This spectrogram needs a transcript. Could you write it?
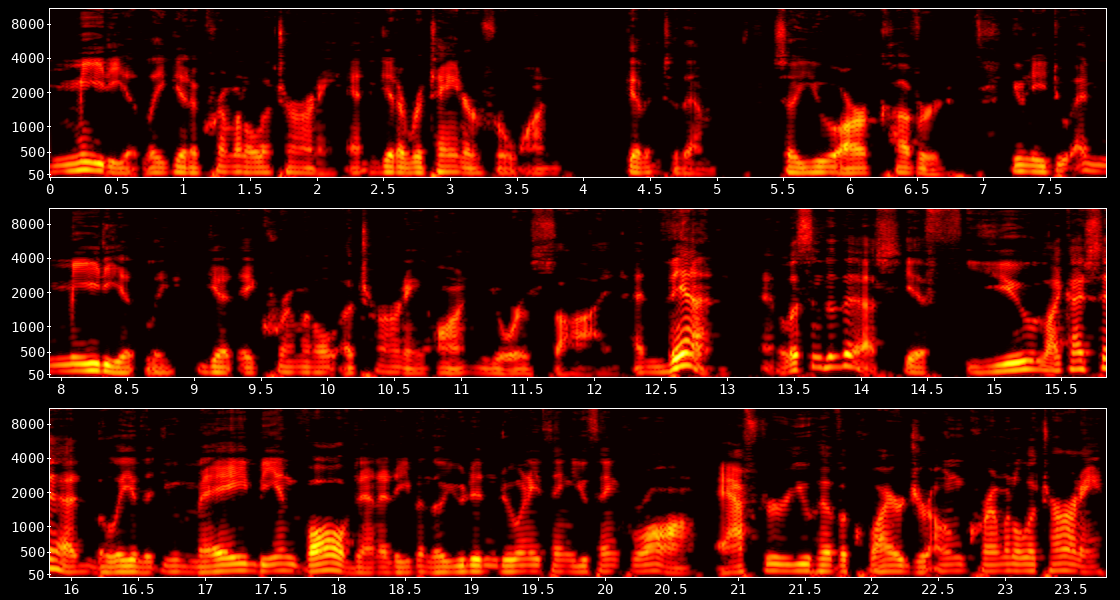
immediately get a criminal attorney and get a retainer for one given to them so you are covered you need to immediately get a criminal attorney on your side. And then, and listen to this, if you, like I said, believe that you may be involved in it, even though you didn't do anything you think wrong, after you have acquired your own criminal attorney,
